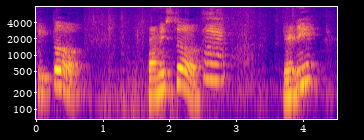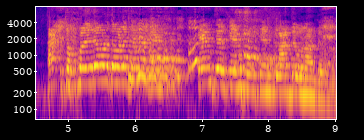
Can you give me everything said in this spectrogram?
ঠিক তো? প্রমিস তো? রেডি খুলে দেবো না দেবো না দেবো না ক্যান্সেল ক্যান্সেল ক্যান্সেল আর দেবো না আর দেবো না।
